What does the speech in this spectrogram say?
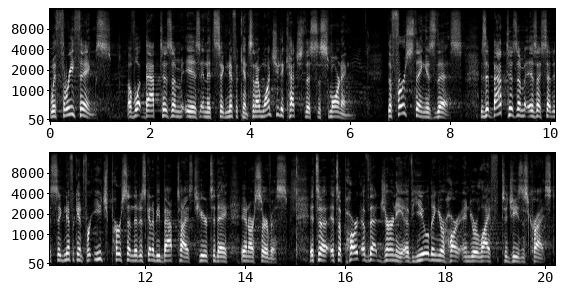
with three things of what baptism is and its significance. And I want you to catch this this morning. The first thing is this is that baptism, as I said, is significant for each person that is going to be baptized here today in our service. It's a, it's a part of that journey of yielding your heart and your life to Jesus Christ.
